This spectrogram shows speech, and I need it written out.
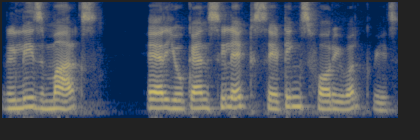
Release marks. Here you can select settings for your quiz.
